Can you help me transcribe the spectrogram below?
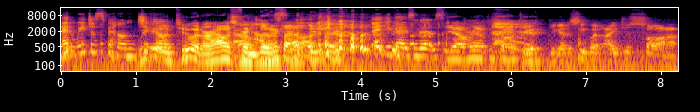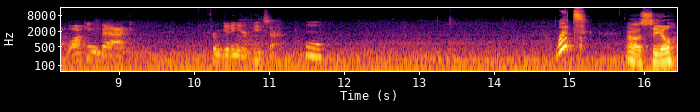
and we just found We two found two at our house At our from the house. last Easter. That you guys missed. Yeah, we're gonna have to show them to you. You gotta see what I just saw walking back from getting your pizza. Hmm. What? Oh, seal.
